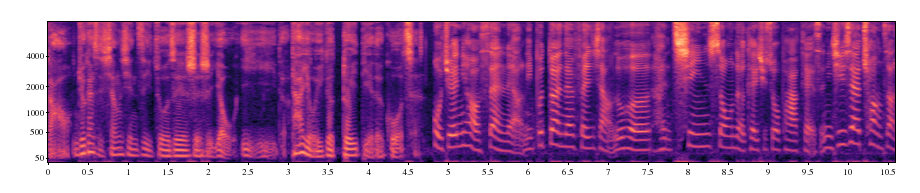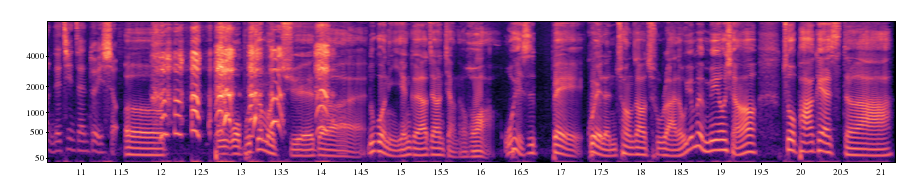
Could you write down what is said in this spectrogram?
高，你就开始相信自己做这些事是有意义的。它有一个堆叠的过程。我觉得你好善良，你不断在分享如何很轻松的可以去做 podcast，你其实是在创造你的竞争对手。呃，我我不这么觉得、欸。如果你严格要这样讲的话，我也是被贵人创造出来的。我原本没有想要做 podcast 的啊，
